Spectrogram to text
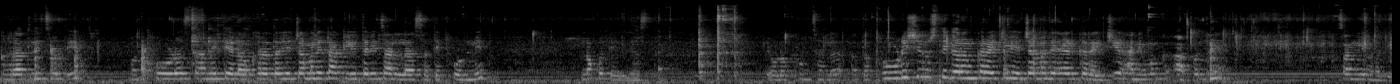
घरातलीच होती. मग थोडंसं आम्ही तेलाव खरं तर ह्याच्यामध्ये टाकली तरी चाललं असतं ते फोडणीत. नको तेल जास्त. एवढं खूप झालं. आता थोडीशी नुसती गरम करायची ह्याच्यामध्ये ॲड करायची आणि मग आपण ते चांगली भाजी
